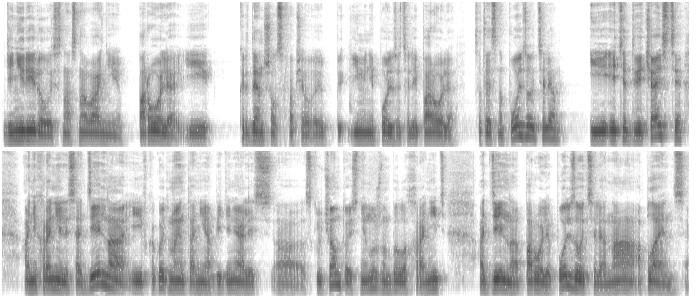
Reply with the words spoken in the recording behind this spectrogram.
генерировалась на основании пароля и credentials вообще имени пользователя и пароля, соответственно, пользователя. И эти две части, они хранились отдельно, и в какой-то момент они объединялись э, с ключом, то есть не нужно было хранить отдельно пароли пользователя на appliance.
